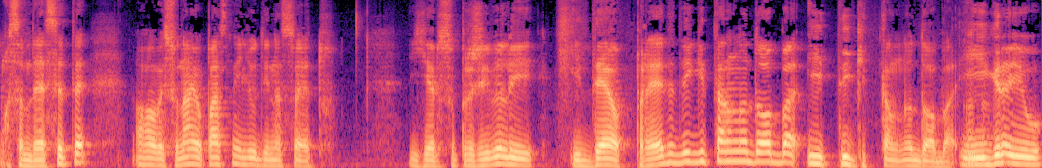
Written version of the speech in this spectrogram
80. Ove, su najopasniji ljudi na svetu jer su preživjeli i deo preddigitalno doba i digitalno doba i uh mhm. -huh.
